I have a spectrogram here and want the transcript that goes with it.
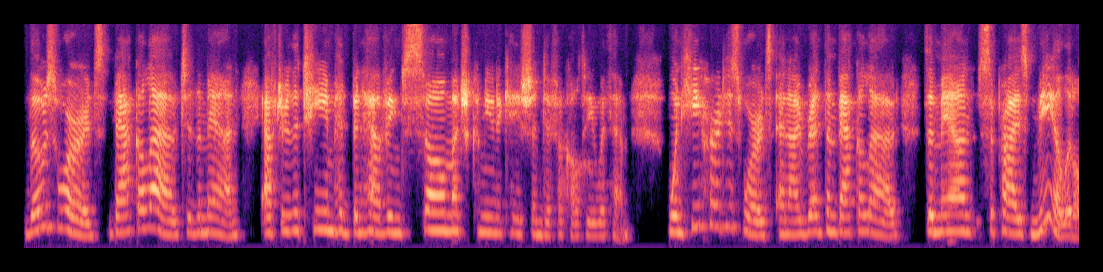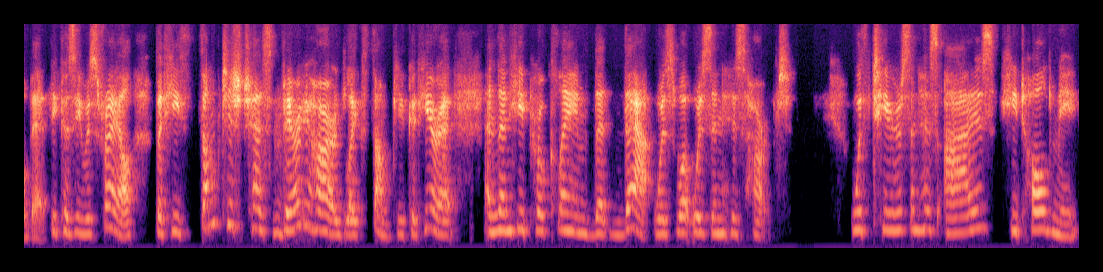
those words back aloud to the man after the team had been having so much communication difficulty with him, when he heard his words and I read them back aloud, the man surprised me a little bit because he was frail, but he thumped his chest very hard, like thump, you could hear it. And then he proclaimed that that was what was in his heart. With tears in his eyes, he told me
